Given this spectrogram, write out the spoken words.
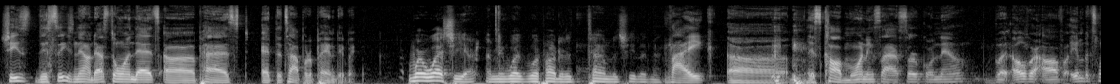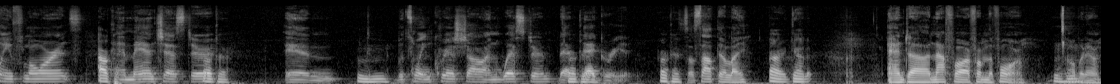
She's deceased now. That's the one that's uh, passed at the top of the pandemic. Where was she at? I mean, what, what part of the town did she live in? Like uh, it's called Morningside Circle now, but over off in between Florence Okay. and Manchester Okay. and Mhm. between Crenshaw and Western. That Okay. that grid. Okay. So South LA All right, got it. and uh, not far from the Forum Mm-hmm. over there.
